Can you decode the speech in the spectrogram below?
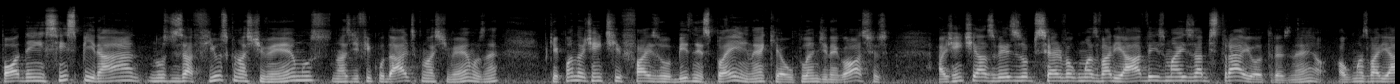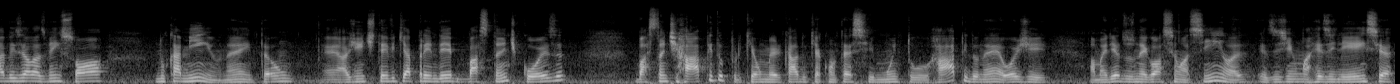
podem se inspirar nos desafios que nós tivemos, nas dificuldades que nós tivemos, né? Porque quando a gente faz o business plan, né, que é o plano de negócios, a gente às vezes observa algumas variáveis, mas abstrai outras, né? Algumas variáveis elas vêm só no caminho, né? Então é, a gente teve que aprender bastante coisa, bastante rápido, porque é um mercado que acontece muito rápido, né? Hoje a maioria dos negócios são assim, exigem uma resiliência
